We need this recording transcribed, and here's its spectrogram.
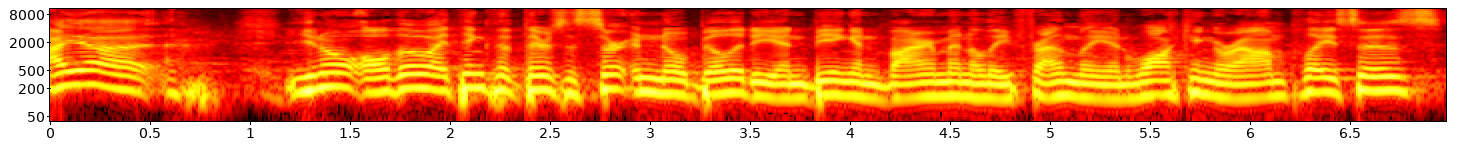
I, uh, you know, although I think that there's a certain nobility in being environmentally friendly and walking around places,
